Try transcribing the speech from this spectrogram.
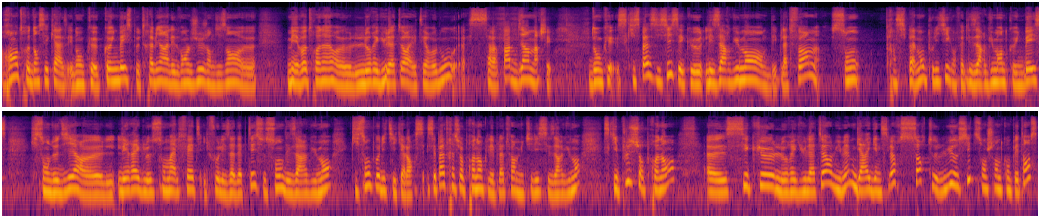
rentrent dans ces cases. Et donc, euh, Coinbase peut très bien aller devant le juge en disant euh, mais votre honneur, euh, le régulateur a été relou, ça va pas bien marcher. Donc, ce qui se passe ici, c'est que les arguments des plateformes sont principalement politiques. En fait, les arguments de Coinbase qui sont de dire euh, les règles sont mal faites, il faut les adapter, ce sont des arguments qui sont politiques. Alors, c'est pas très surprenant que les plateformes utilisent ces arguments. Ce qui est plus surprenant, euh, c'est que le régulateur lui-même, Gary Gensler, sorte lui aussi de son champ de compétences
